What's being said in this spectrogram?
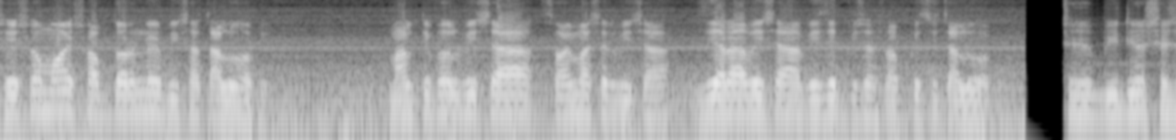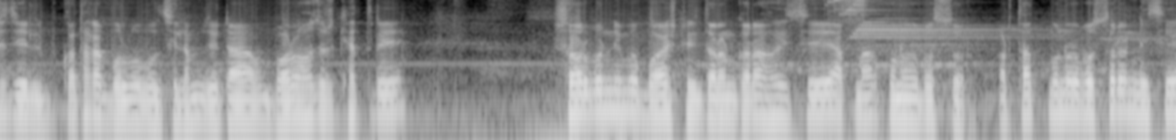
সে সময় সব ধরনের ভিসা চালু হবে। মাল্টিপল ভিসা, ছয় মাসের ভিসা, জিয়ারা ভিসা, ভিজিট ভিসা সব কিছু চালু হবে। ভিডিও শেষে যে কথাটা বলব বলছিলাম, যেটা বড় হজের ক্ষেত্রে সর্বনিম্ন বয়স নির্ধারণ করা হয়েছে আপনার পনেরো বছর। অর্থাৎ পনেরো বছরের নিচে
